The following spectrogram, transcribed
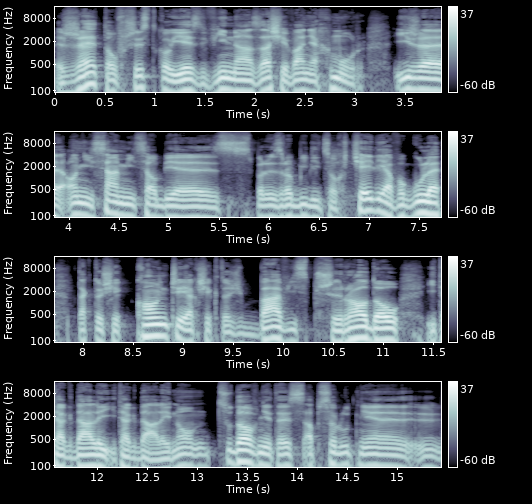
że to wszystko jest wina zasiewania chmur i że oni sami sobie zrobili co chcieli, a w ogóle tak to się kończy, jak się ktoś bawi z przyrodą i tak dalej, i tak dalej. No cudownie, to jest absolutnie y,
